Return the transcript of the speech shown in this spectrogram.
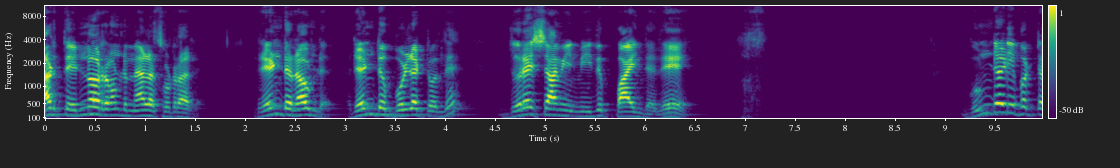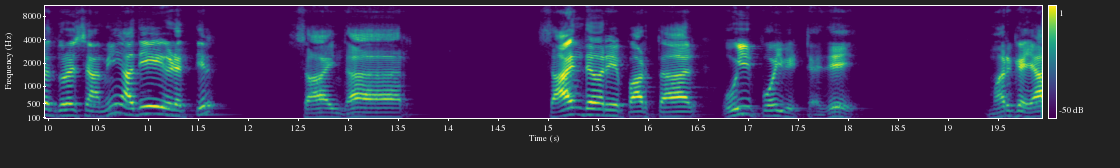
அடுத்து இன்னொரு ரவுண்டு மேலே சுடுறாரு ரெண்டு ரவுண்டு ரெண்டு புல்லட் வந்து துரைசாமியின் மீது பாய்ந்தது. குண்டடிப்பட்ட துரைசாமி அதே இடத்தில் சாய்ந்தார். சாய்ந்தவரை பார்த்தால் உயிர் போய்விட்டது. மறுகையா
